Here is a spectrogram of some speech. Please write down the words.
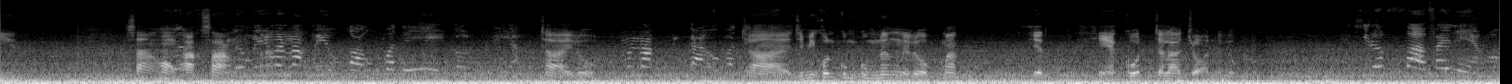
มีสร้างห้องพักสร้าง มีคนกลุ่มกลุ่มๆหนึงเลยลูกมักเฮ็ดแหกกฎจราจรนะลูกคิดว่าฝ่าไฟแดงเหรอ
